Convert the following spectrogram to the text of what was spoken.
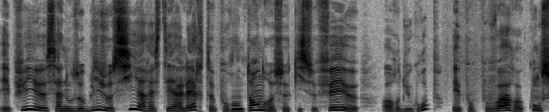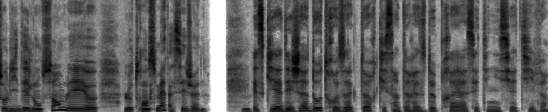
Et puis, euh, ça nous oblige aussi à rester alerte pour entendre ce qui se fait euh, hors du groupe et pour pouvoir euh, consolider l'ensemble et le transmettre à ces jeunes. Est-ce qu'il y a déjà d'autres acteurs qui s'intéressent de près à cette initiative?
